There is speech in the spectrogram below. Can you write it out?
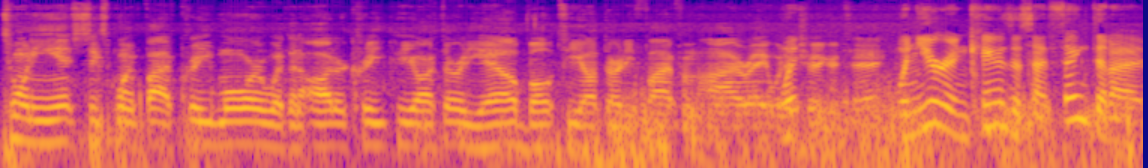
20 inch 6.5 Creedmoor with an Otter Creek PR30L bolt TL35 from iRay with when, a trigger tech. When you were in Kansas, I think that I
